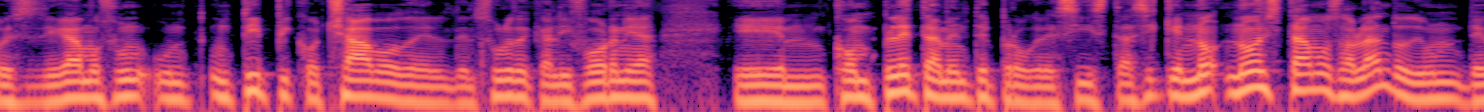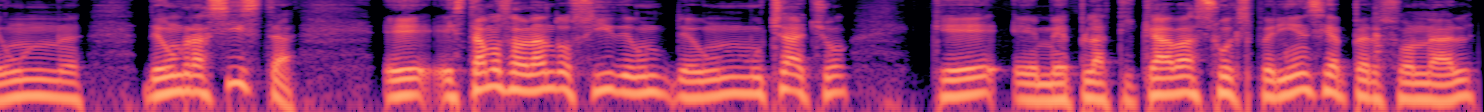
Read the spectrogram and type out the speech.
pues digamos, un, típico chavo del, sur de California, em, completamente progresista. Así que no, no estamos hablando de un, de un, de un racista, eh, estamos hablando sí de un, de un muchacho que eh, me platicaba su experiencia personal,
